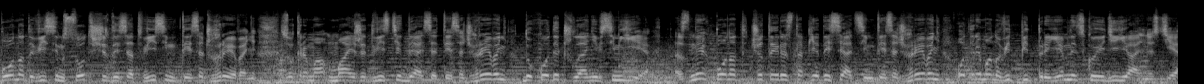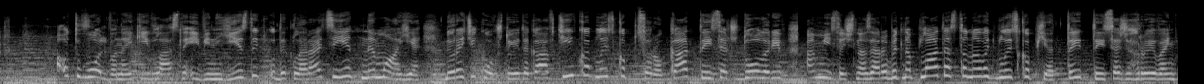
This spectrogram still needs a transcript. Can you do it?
понад 868 тисяч гривень. Зокрема, майже 210 тисяч гривень доходи членів сім'ї. З них понад 457 тисяч гривень отримано від підприємницької діяльності. А от Вольво, на якій власне і він їздить, у декларації немає. До речі, коштує така автівка близько 40 тисяч доларів, а місячна заробітна плата становить близько 5 тисяч гривень.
